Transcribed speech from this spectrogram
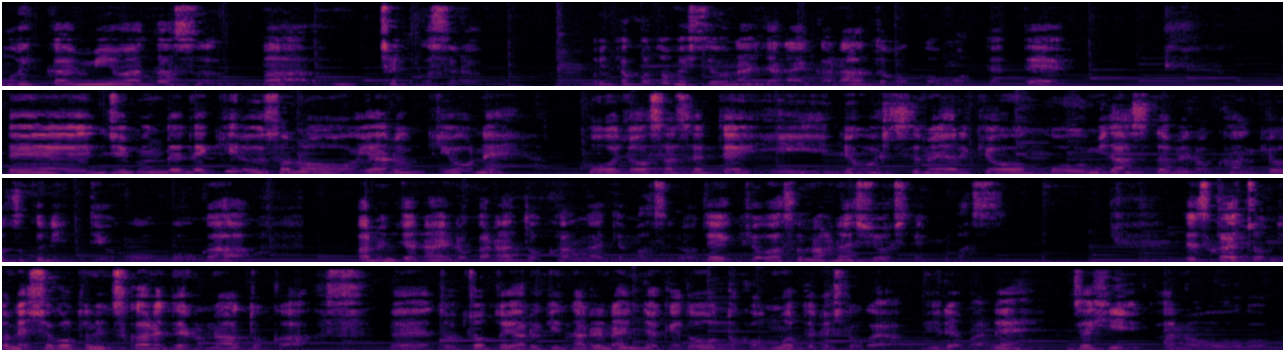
もう一回見渡す、まあ、チェックする、そういったことも必要なんじゃないかなと僕は思ってて、で自分でできるそのやる気をね、向上させて、いい良質のやる気をこう生み出すための環境づくりっていう方法があるんじゃないのかなと考えてますので、今日はその話をしてみます。ですからちょっとね、仕事に疲れてるなとか、えー、とちょっとやる気になれないんだけどとか思ってる人がいればね、ぜひ、あの、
